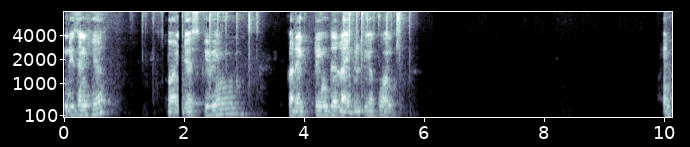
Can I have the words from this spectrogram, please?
reason here. So I'm just giving correcting the liability account. Fine.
